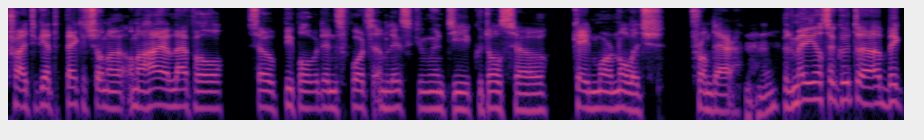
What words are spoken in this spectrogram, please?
try to get the package on a on a higher level so people within the sports analytics community could also gain more knowledge from there. Mm-hmm. But maybe also good a uh, big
